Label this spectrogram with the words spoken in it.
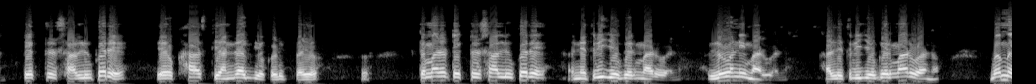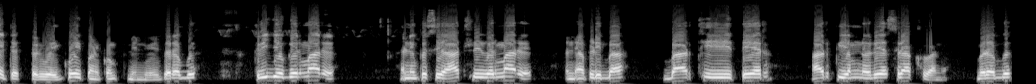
ટ્રેક્ટર ચાલુ કરે એ ખાસ ધ્યાન રાખજો કડક ભાઈઓ. તમારે ટ્રેક્ટર ચાલુ કરે અને ત્રીજો ગેર મારવાનો, લો નહીં મારવાનો. ખાલી ત્રીજો ગેર મારવાનો, ગમે ટ્રેક્ટર હોય, કોઈ પણ કંપનીનું હોય, બરાબર? ત્રીજો ગેર મારે અને પછી હાથ લીવર મારે અને આપણી બા, બારથી તેર આરપીએમનો રેસ રાખવાનો, બરાબર?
